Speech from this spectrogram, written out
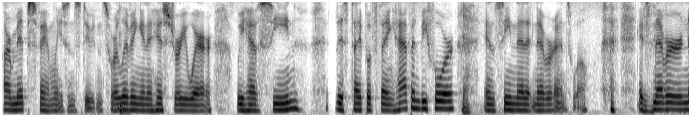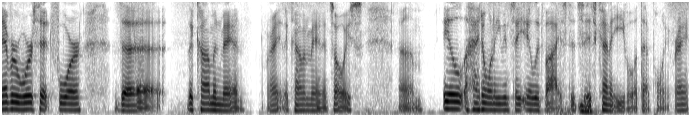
our MIPS families and students, we're Mhm. living in a history where we have seen this type of thing happen before Yeah. and seen that it never ends well. it's Yeah. never never worth it for the the common man, right? The common man. It's always um, ill. I don't want to even say ill advised. It's Mhm. it's kind of evil at that point, right?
